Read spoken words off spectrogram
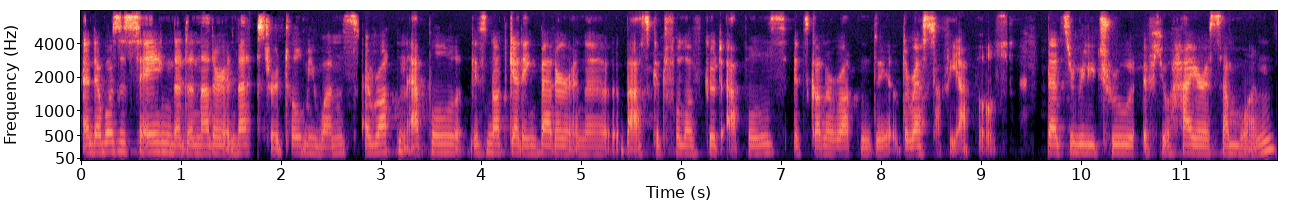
And there was a saying that another investor told me once a rotten apple is not getting better in a basket full of good apples. It's going to rotten the, the rest of the apples. That's really true if you hire someone.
